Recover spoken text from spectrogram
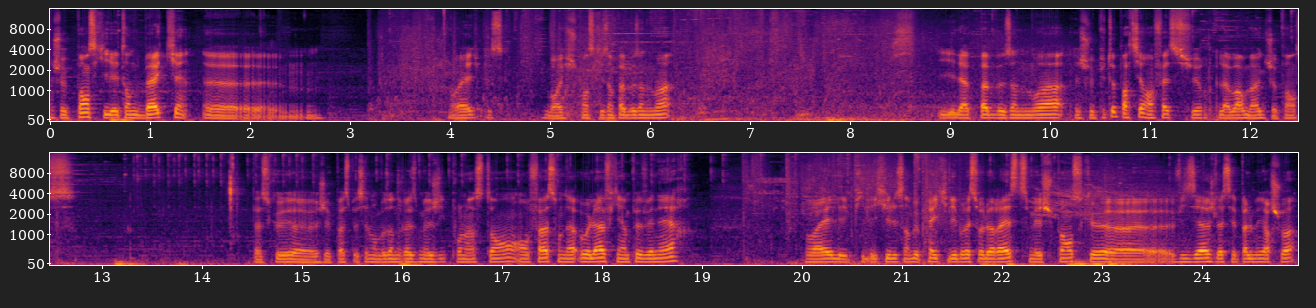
Je pense qu'il est temps de back. Euh... Ouais, bon, je pense qu'ils n'ont pas besoin de moi. Il a pas besoin de moi. Je vais plutôt partir en fait sur la Warmog, je pense. Parce que euh, j'ai pas spécialement besoin de raise magique pour l'instant. En face, on a Olaf qui est un peu vénère. Ouais, les, les kills sont à peu près équilibrés sur le reste, mais je pense que euh, visage, là, c'est pas le meilleur choix.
